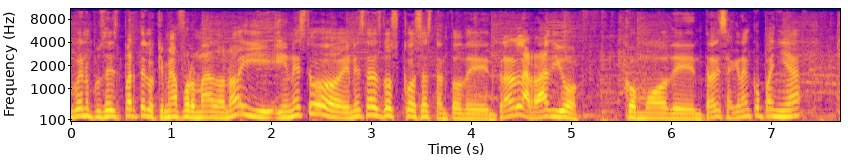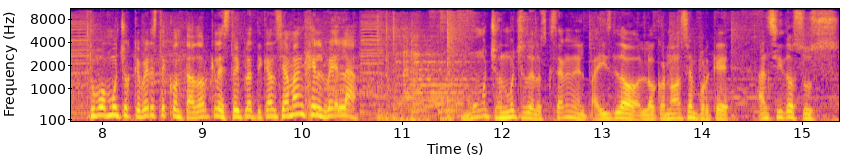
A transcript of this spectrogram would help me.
bueno, pues es parte de lo que me ha formado, ¿no? Y, y en esto, en estas dos cosas, tanto de entrar a la radio como de entrar a esa gran compañía, tuvo mucho que ver este contador que le estoy platicando. Se llama Ángel Vela. Muchos, muchos de los que están en el país lo, conocen porque han sido sus,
